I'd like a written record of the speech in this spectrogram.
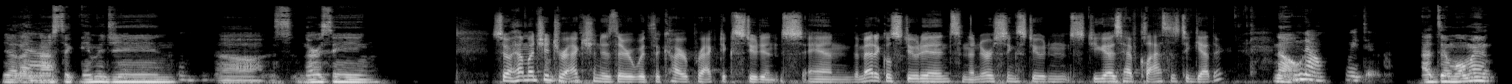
Yeah, Yeah. diagnostic imaging, Mhm. uh, nursing. So, how much interaction is there with the chiropractic students and the medical students and the nursing students? Do you guys have classes together? No, No, we do not. at the moment,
